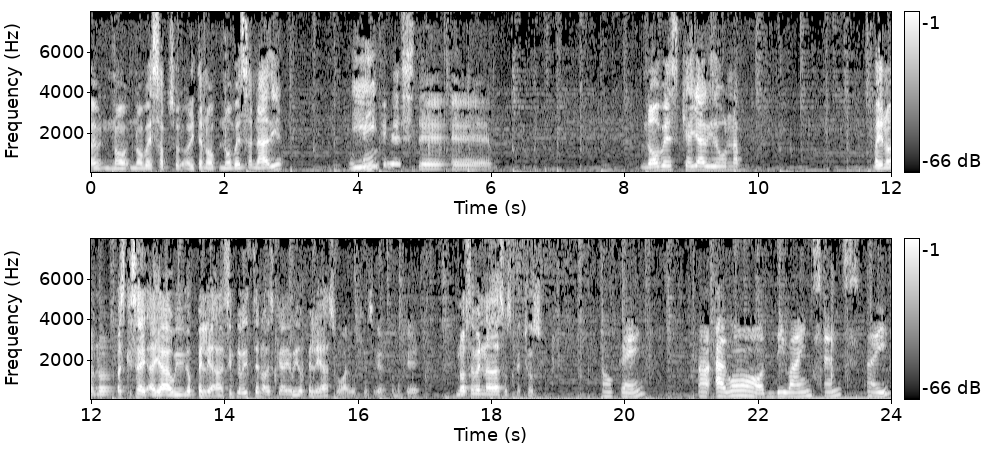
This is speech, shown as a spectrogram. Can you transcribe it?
Ver, no, no ves ahorita no, no ves a nadie y este eh, no ves que haya habido una Vaya, no, no es que se haya habido peleas, simplemente no es que haya habido peleas o algo que o sea, como que no se ve nada sospechoso. Ok. Ah, hago Divine Sense ahí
